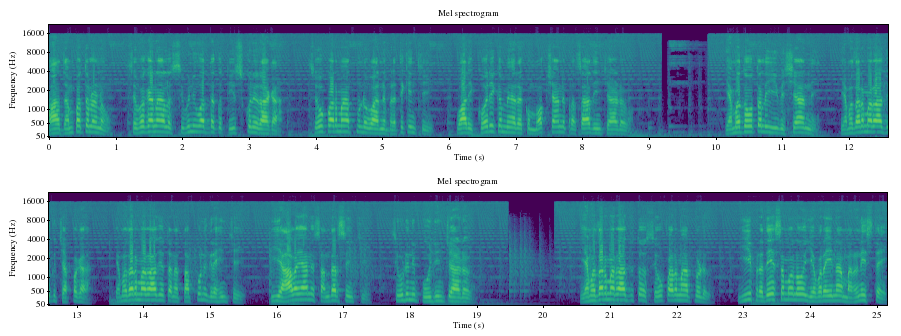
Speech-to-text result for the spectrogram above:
ఆ దంపతులను శివగణాలు శివుని వద్దకు తీసుకుని రాగా శివపరమాత్ముడు వారిని బ్రతికించి వారి కోరిక మేరకు మోక్షాన్ని ప్రసాదించాడు. యమదూతలు ఈ విషయాన్ని యమధర్మరాజుకు చెప్పగా యమధర్మరాజు తన తప్పును గ్రహించి ఈ ఆలయాన్ని సందర్శించి శివుడిని పూజించాడు. యమధర్మరాజుతో శివపరమాత్ముడు ఈ ప్రదేశములో ఎవరైనా మరణిస్తే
